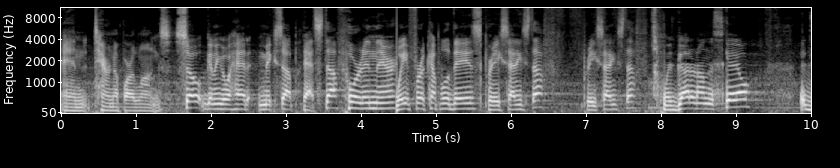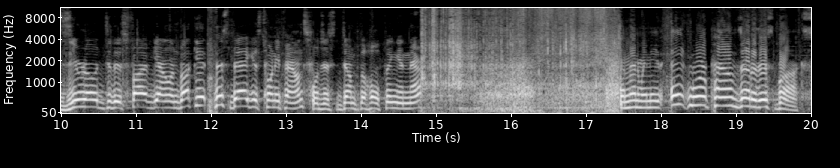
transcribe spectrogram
and tearing up our lungs. So gonna go ahead, mix up that stuff, pour it in there, wait for a couple of days. Pretty exciting stuff. Pretty exciting stuff. We've got it on the scale. It's zeroed to this five gallon bucket. This bag is 20 pounds. We'll just dump the whole thing in there. And then we need eight more pounds out of this box.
